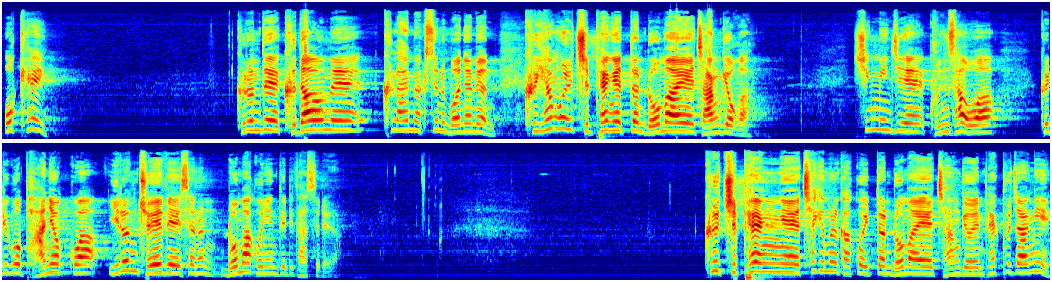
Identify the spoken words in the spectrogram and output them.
오케이. 그런데 그 다음에 클라이맥스는 뭐냐면 그 형을 집행했던 로마의 장교가 식민지의 군사와 그리고 반역과 이런 죄에 대해서는 로마 군인들이 다스려요. 그 집행의 책임을 갖고 있던 로마의 장교인 백부장이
